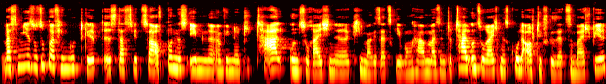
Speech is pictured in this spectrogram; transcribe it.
was mir so super viel Mut gibt, ist, dass wir zwar auf Bundesebene irgendwie eine total unzureichende Klimagesetzgebung haben, also ein total unzureichendes Kohleausstiegsgesetz zum Beispiel,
